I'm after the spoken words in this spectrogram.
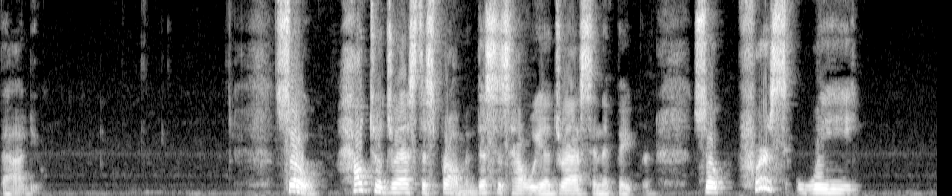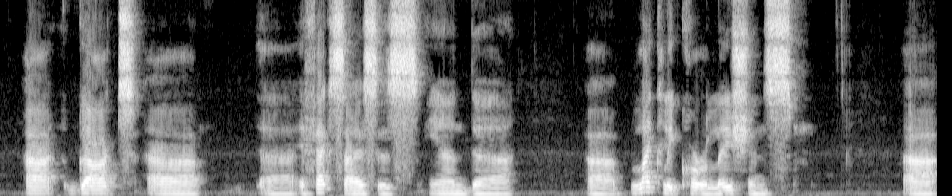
value. So how to address this problem? This is how we address in the paper. So first we uh, got uh, uh, effect sizes and uh, uh, likely correlations uh,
